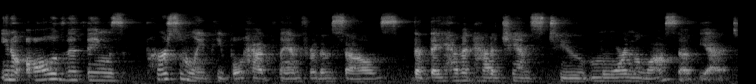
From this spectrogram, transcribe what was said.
you know, all of the things personally people had planned for themselves that they haven't had a chance to mourn the loss of yet.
